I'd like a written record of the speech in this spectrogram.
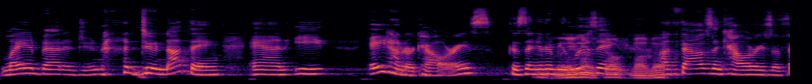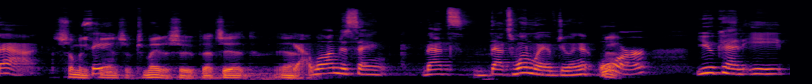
lay in bed and do do nothing and eat 800 calories because then you're going to be losing a thousand calories of fat. So many See? cans of tomato soup. That's it. Yeah. Yeah, well, I'm just saying that's that's one way of doing it. Or you can eat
